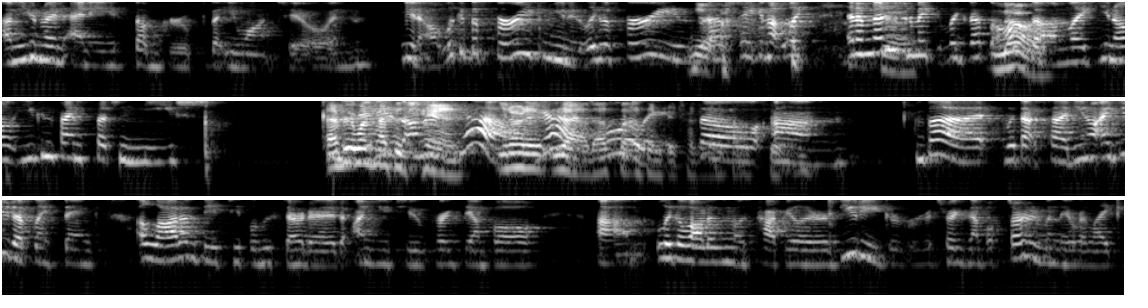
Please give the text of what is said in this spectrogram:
Um, you can find any subgroup that you want to, and you know, look at the furry community. Like the furries Yeah. have taken up. Like, and I'm not Yeah. even making like that's No. awesome. Like you know, you can find such niche. Everyone has a chance. Yeah, You know what I mean? Yeah, Yeah, that's what I think totally. you're trying to get so, um, but with that said, you know, I do definitely think a lot of these people who started on YouTube, for example, um, like a lot of the most popular beauty gurus, for example, started when they were like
